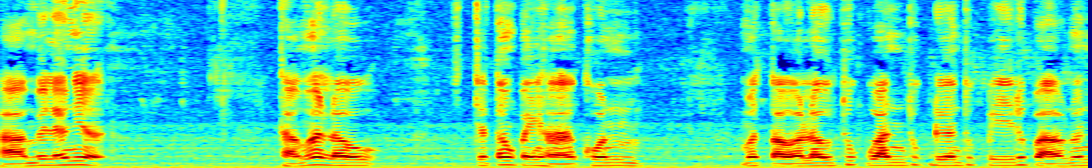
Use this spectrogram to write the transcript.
ถามไปแล้วเนี่ยถามว่าเราจะต้องไปหาคนมาต่อเราทุกวันทุกเดือนทุกปีหรือเปล่ามัน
